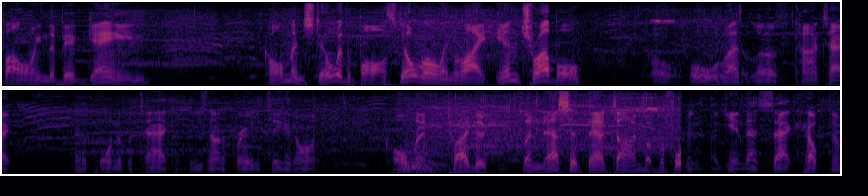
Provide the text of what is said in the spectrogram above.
following the big gain. Coleman still with the ball, still rolling right, in trouble. Oh, Oh, that's that loves contact at a point of attack, and he's not afraid to take it on. Coleman Ooh. tried to finesse it that time, but before And again, that sack helped them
